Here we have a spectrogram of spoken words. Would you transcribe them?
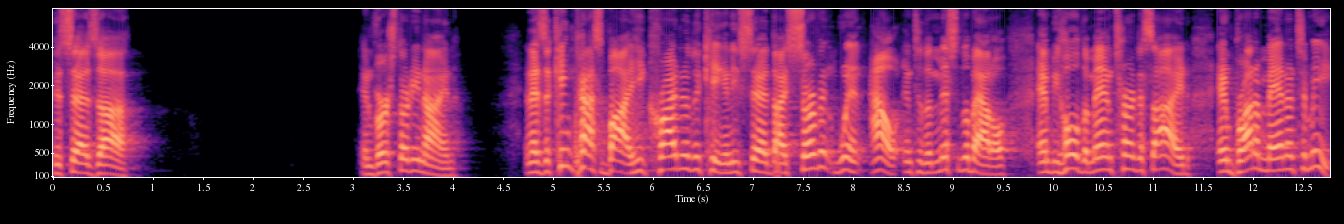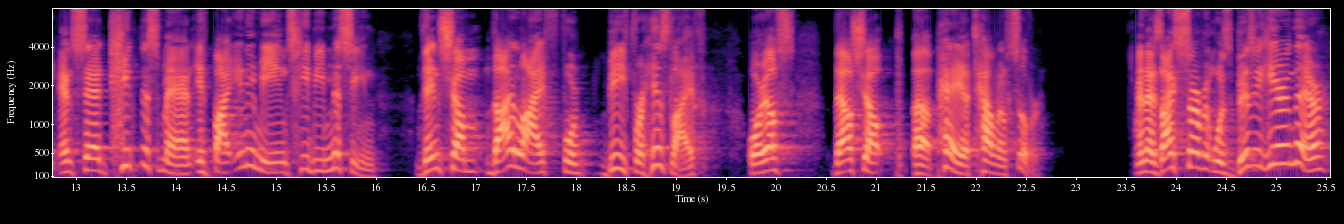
It says uh, in verse 39 and as the king passed by, he cried unto the king, and he said, Thy servant went out into the midst of the battle, and behold, the man turned aside and brought a man unto me, and said, Keep this man, if by any means he be missing, then shall thy life for, be for his life, or else thou shalt uh, pay a talent of silver. And as thy servant was busy here and there,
